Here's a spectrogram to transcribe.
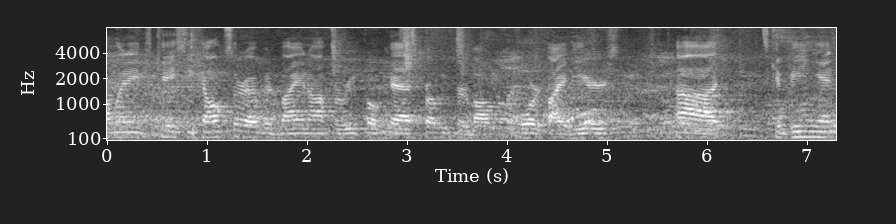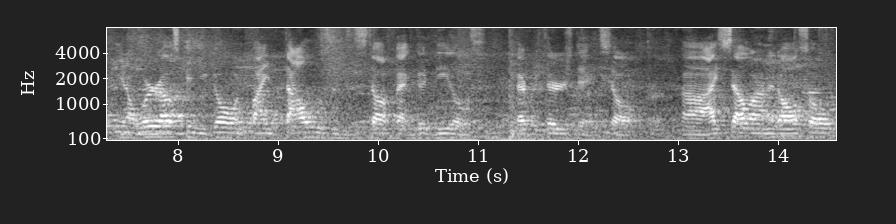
Uh, my name's Casey Counselor. I've been buying off of RepoCast probably for about four or five years. Uh, it's convenient. You know, where else can you go and find thousands of stuff at good deals every Thursday? So uh, I sell on it also.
